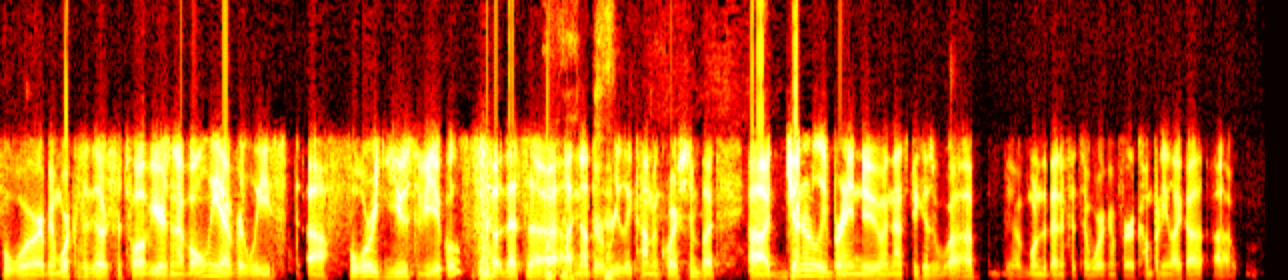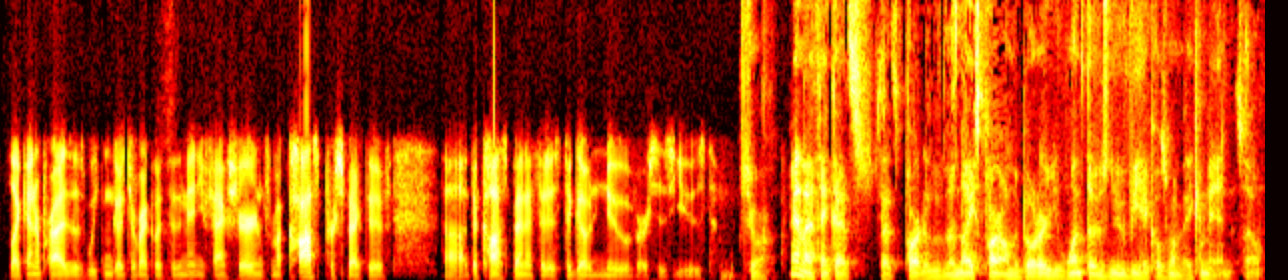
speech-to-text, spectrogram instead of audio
for I've been working for the Taylors for 12 years, and I've only ever leased uh, four used vehicles. So that's uh, Okay. another really common question, but uh, generally brand new, and that's because uh, you know, one of the benefits of working for a company like a uh, like Enterprise is we can go directly to the manufacturer, and from a cost perspective, uh, the cost benefit is to go new versus used. Sure. And I think that's that's part of the nice part on the builder. You want those new vehicles when they come in. So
